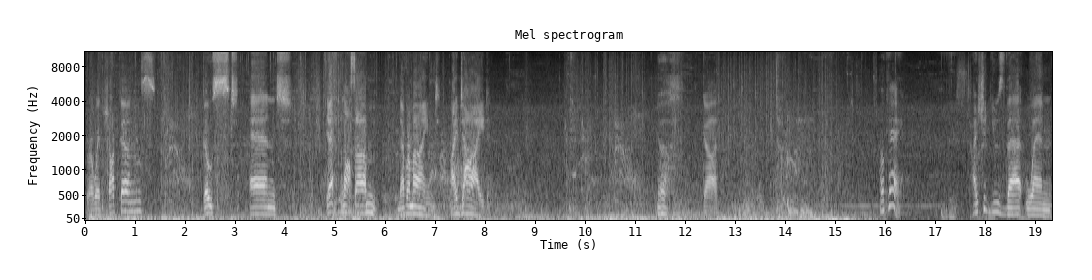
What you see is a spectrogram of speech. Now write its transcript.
Throw away the shotguns. Ghost and Death Blossom. Never mind. I died. Ugh, God. Okay. I should use that when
